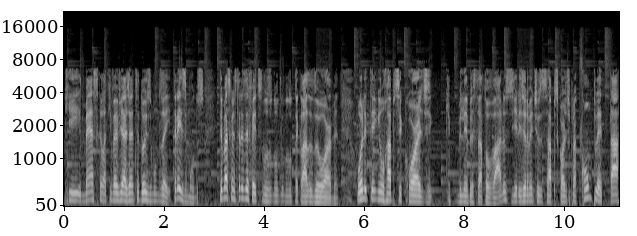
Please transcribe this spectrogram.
que mescla, que vai viajar entre dois mundos aí, três mundos. Tem basicamente três efeitos no, no, no teclado do Warman. Ou ele tem um harpsichord que me lembra Stratovarius, e ele geralmente usa esse harpsichord para completar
